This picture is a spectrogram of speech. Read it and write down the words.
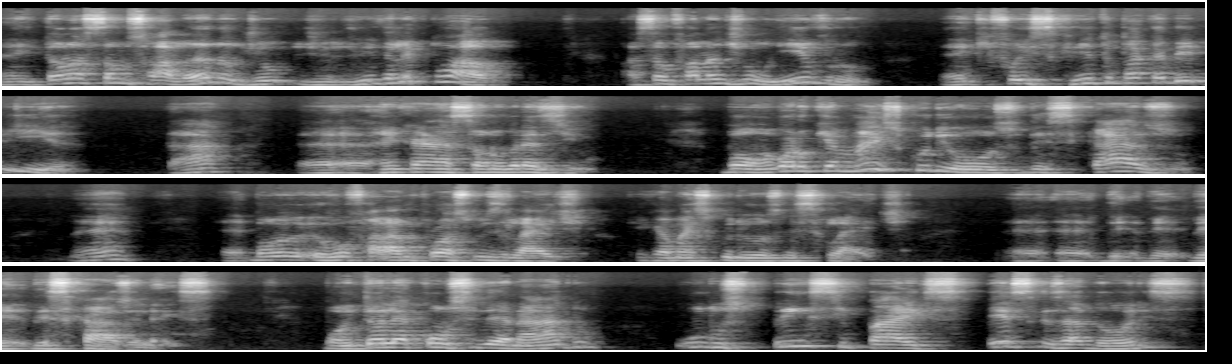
Né? Então, nós estamos falando de, de, de um intelectual. Nós estamos falando de um livro é, que foi escrito para a academia, tá? É, Reencarnação no Brasil. Bom, agora o que é mais curioso desse caso, né? É, bom, eu vou falar no próximo slide o que é mais curioso nesse slide. É, é, de, de, desse caso, aliás. Bom, então ele é considerado um dos principais pesquisadores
